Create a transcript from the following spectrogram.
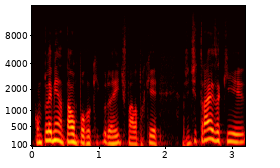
complementar um pouco o que a gente fala, porque a gente traz aqui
